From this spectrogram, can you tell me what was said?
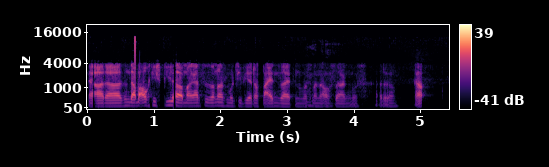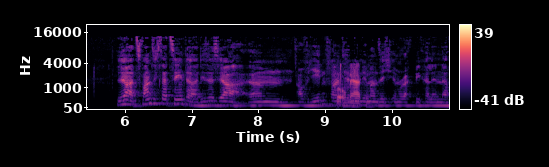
Ja, da sind aber auch die Spieler mal ganz besonders motiviert auf beiden Seiten, muss man auch sagen muss. Also, ja. Ja, 20.10. dieses Jahr. Ähm, auf jeden Fall ein Termin, den man sich im Rugby-Kalender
